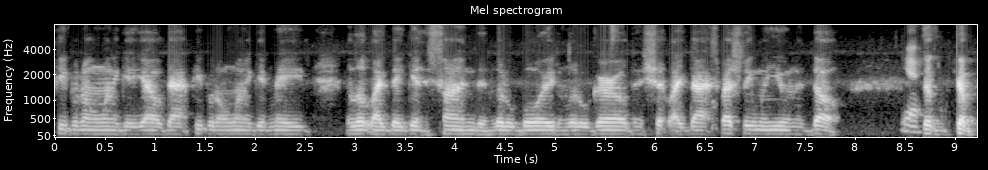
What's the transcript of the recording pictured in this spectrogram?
People don't want to get yelled at. People don't want to get made to look like they're getting sunned and little boys and little girls and shit like that, especially when you're an adult. Yes. The, the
